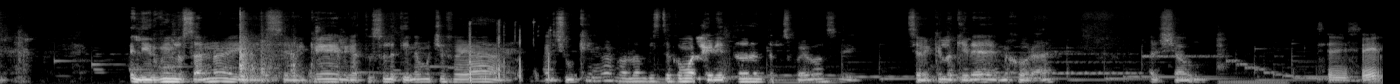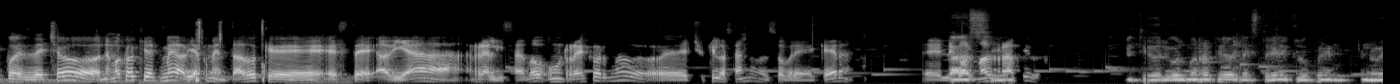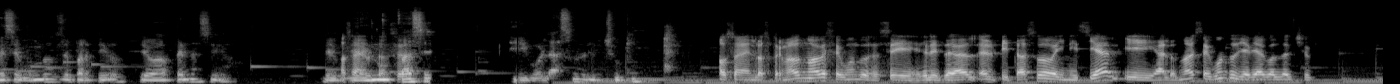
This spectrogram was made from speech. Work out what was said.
el Irving Lozano y se ve que el Gatuso le tiene mucha fe al Chucky, ¿no? No lo han visto como le grita durante los juegos y se ve que lo quiere mejorar al show. Sí, sí, pues de hecho, no me acuerdo quién me había comentado que este había realizado un récord, ¿no? Eh, Chucky Lozano, sobre qué era. El ah, gol más rápido metió el gol más rápido de la historia del club en, nueve segundos de partido. Llevaba apenas y le o sea, un pase y golazo del Chucky. O sea, en los primeros nueve segundos, así, literal, el pitazo inicial y a los nueve segundos ya había gol del Chucky.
